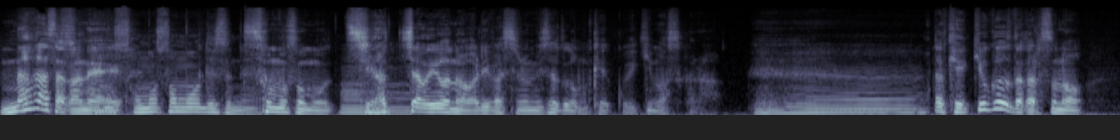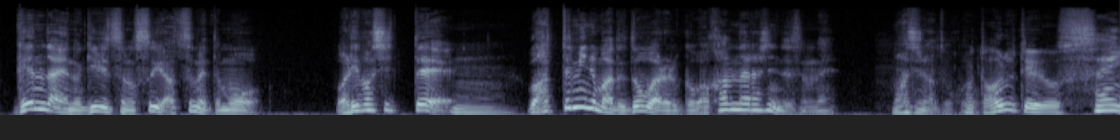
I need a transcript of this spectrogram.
長さがね、そもそもですね。そもそも違っちゃうような割り箸の店とかも結構行きますから。へ結局、だからその、現代の技術の水を集めても、割り箸ってう、ん。割ってみるまでどう割れるか分かんないらしいんですよね。マジなところ。ある程度繊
